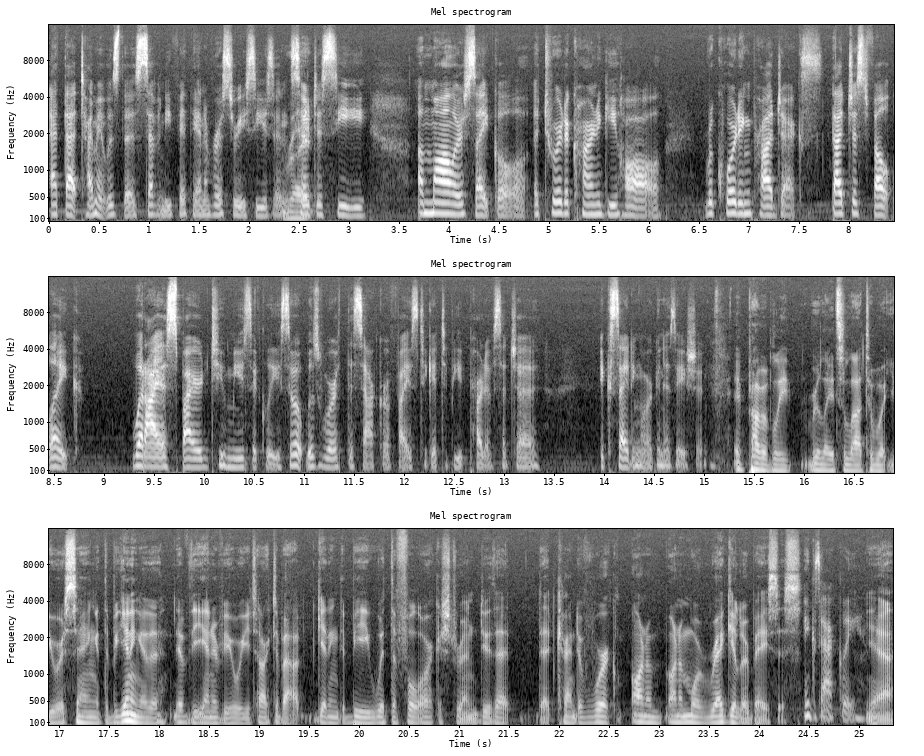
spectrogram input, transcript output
at that time it was the 75th anniversary season. So to see a Mahler cycle, a tour to Carnegie Hall, recording projects, that just felt like what I aspired to musically. So it was worth the sacrifice to get to be part of such a exciting organization. It probably relates a lot to what you were saying at the beginning of the of the interview, where you talked about getting to be with the full orchestra and do that that kind of work on a on a more regular basis. Exactly. Yeah.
